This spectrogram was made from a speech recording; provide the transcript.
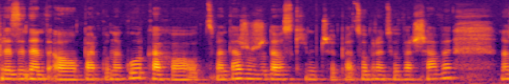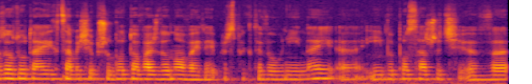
prezydent o Parku na Górkach, o cmentarzu żydowskim czy Placu Obrońców Warszawy, no to tutaj chcemy się przygotować do nowej tej perspektywy unijnej e, i wyposażyć w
